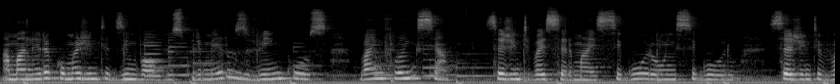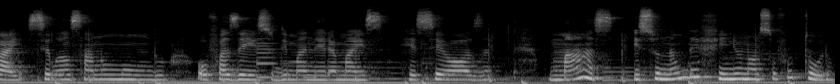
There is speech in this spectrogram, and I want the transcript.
a maneira como a gente desenvolve os primeiros vínculos vai influenciar se a gente vai ser mais seguro ou inseguro, se a gente vai se lançar no mundo ou fazer isso de maneira mais receosa. Mas isso não define o nosso futuro.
